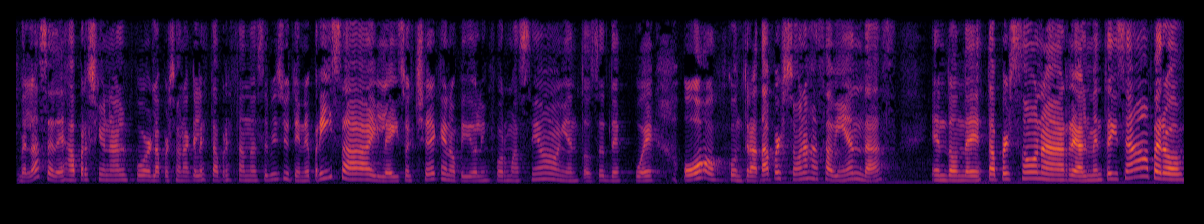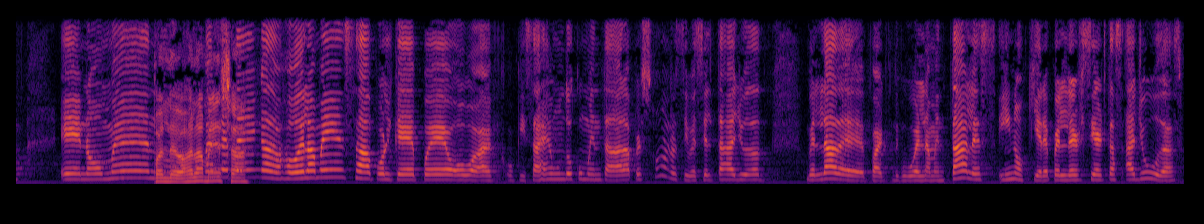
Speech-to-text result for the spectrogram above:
¿verdad? Se deja presionar por la persona que le está prestando el servicio y tiene prisa y le hizo el cheque, no pidió la información y entonces después, o contrata personas a sabiendas en donde esta persona realmente dice, ah, pero eh, no me... No- debajo de la me mesa. retenga debajo de la mesa porque pues o, o quizás es un documentada la persona recibe ciertas ayudas verdad de gubernamentales y no quiere perder ciertas ayudas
